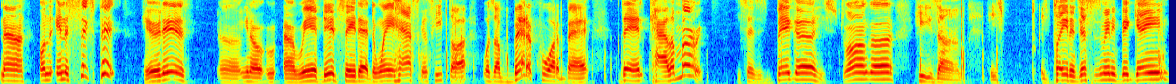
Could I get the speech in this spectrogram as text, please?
Now, on the, in the sixth pick, here it is. Uh, you know, uh, Red did say that Dwayne Haskins he thought was a better quarterback than Kyler Murray. He says he's bigger, he's stronger, he's um he's he's played in just as many big games.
